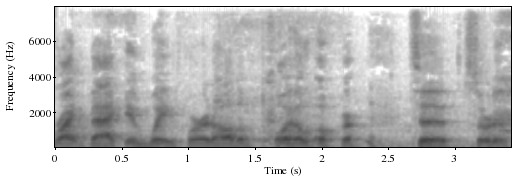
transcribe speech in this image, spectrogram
right back and wait for it all to boil over, to sort of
